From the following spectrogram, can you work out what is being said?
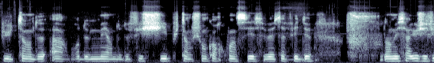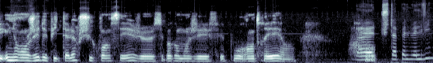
putain de arbre de merde, de fait chier, putain, je suis encore coincé, ça, fait de... Pff, non mais sérieux, j'ai fait une rangée depuis tout à l'heure, je suis coincé, je sais pas comment j'ai fait pour rentrer. hein. je- Ouais, tu t'appelles Melvin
